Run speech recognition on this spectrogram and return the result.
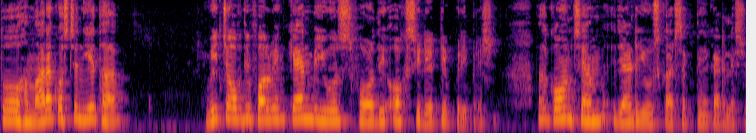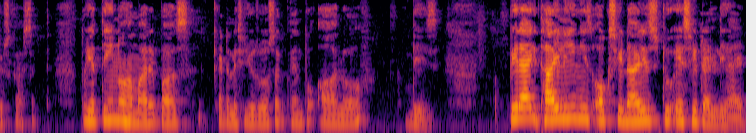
तो हमारा क्वेश्चन ये था which of the following can be use for the oxidative preparation मतलब कौन से हम एजेंट यूज़ कर सकते हैं कैटलिस्ट यूज़ कर सकते हैं? तो ये तीनों हमारे पास कैटलिस्ट यूज़ हो सकते हैं तो all of this ethylene is oxidize to acetaldehyde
